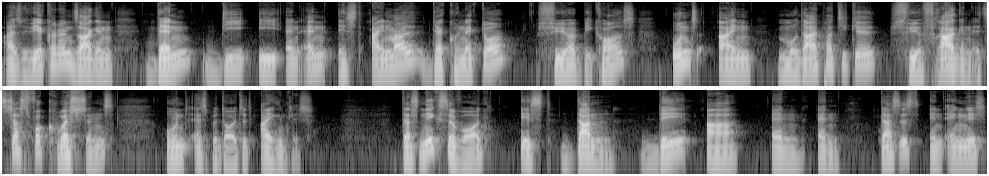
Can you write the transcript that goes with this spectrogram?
Also wir können sagen, denn, D-I-N-N, ist einmal der Konnektor für because und ein Modalpartikel für Fragen. It's just for questions und es bedeutet eigentlich. Das nächste Wort ist dann. D-A-N-N. Das ist in Englisch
